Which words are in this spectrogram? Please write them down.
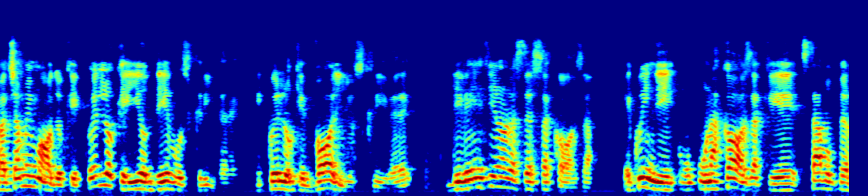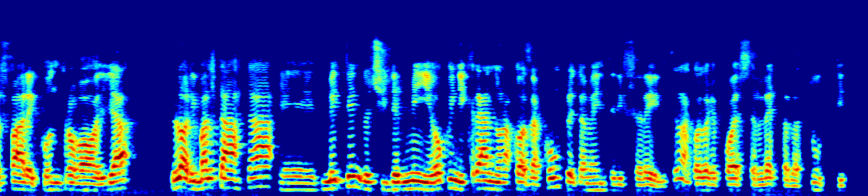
facciamo in modo che quello che io devo scrivere e quello che voglio scrivere diventino la stessa cosa. E quindi una cosa che stavo per fare controvoglia l'ho ribaltata eh, mettendoci del mio, quindi creando una cosa completamente differente, una cosa che può essere letta da tutti,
